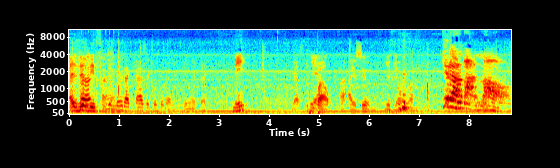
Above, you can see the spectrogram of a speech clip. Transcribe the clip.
As it would be fine. Just made that Kha'Zix look like a lunatic. Me? Yes. Yeah. Well, I, I assume you're the only one. Get out of my lawn!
